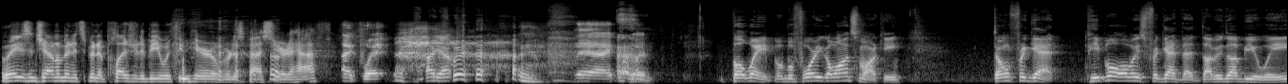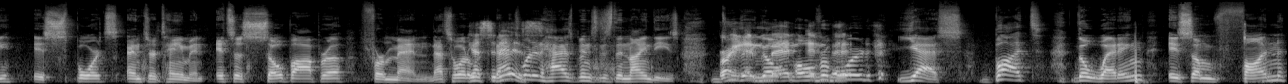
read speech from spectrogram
ladies and gentlemen, it's been a pleasure to be with you here over this past year and a half. i quit yeah i quit But wait, but before you go on, Smarky, don't forget. People always forget that WWE is sports entertainment. It's a soap opera for men. That's what. Yes, it that's is. what it has been since the '90s. Do Right, they and go men- overboard? yes, but the wedding is some fun.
